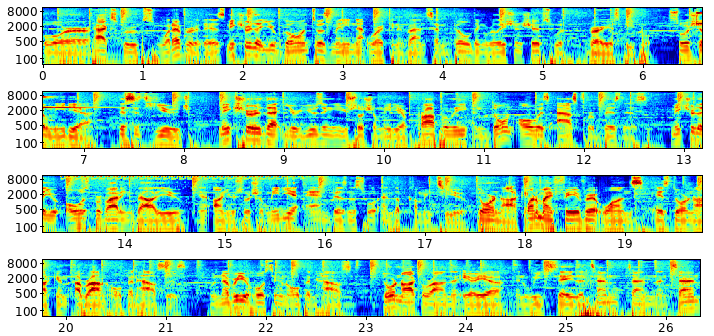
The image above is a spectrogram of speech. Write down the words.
or tax groups, whatever it is. Make sure that you're going to as many networking events and building relationships with various people. Social media. This is huge. Make sure that you're using your social media properly and don't always ask for business. Make sure that you're always providing value on your social media and business will end up coming to you. Door knocking. One of my favorite ones is door knocking around open houses. Whenever you're hosting an open house, door knock around the area and we say the 10, 10, and 10,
